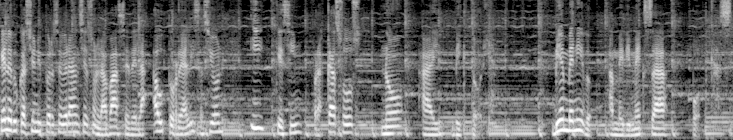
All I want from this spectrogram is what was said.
que la educación y perseverancia son la base de la autorrealización y que sin fracasos no hay victoria. Bienvenido a Medimexa Podcast.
